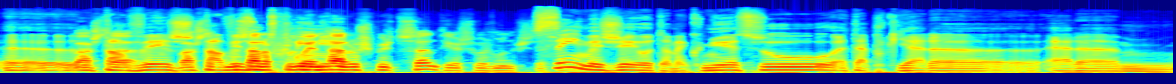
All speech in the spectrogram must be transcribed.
eh, Basta, talvez, basta talvez começar um a frequentar o Espírito Santo e as suas manifestações. Sim, mas eu também conheço, até porque era, era, hum,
